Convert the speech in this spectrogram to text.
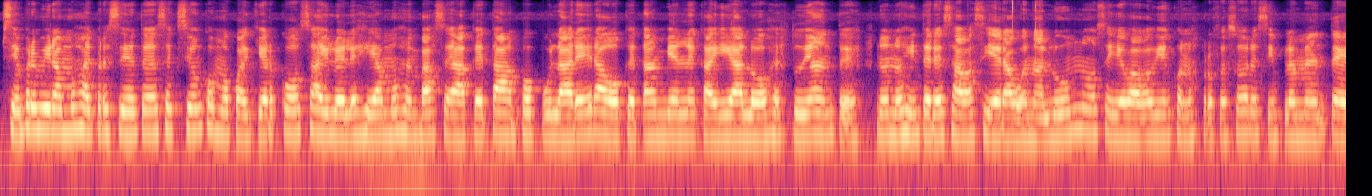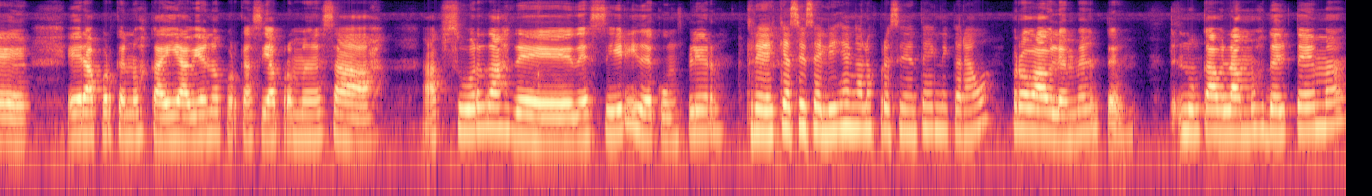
Siempre miramos al presidente de sección como cualquier cosa y lo elegíamos en base a qué tan popular era o qué tan bien le caía a los estudiantes. No nos interesaba si era buen alumno o se llevaba bien con los profesores, simplemente era porque nos caía bien o porque hacía promesas absurdas de decir y de cumplir. ¿Crees que así se eligen a los presidentes en Nicaragua? Probablemente. Nunca hablamos del tema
